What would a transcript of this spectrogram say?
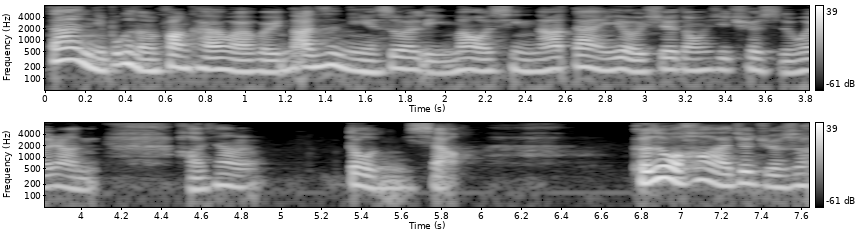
当然你不可能放开怀回应，但是你也是会礼貌性，然后当然也有一些东西确实会让你好像逗你笑。可是我后来就觉得说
